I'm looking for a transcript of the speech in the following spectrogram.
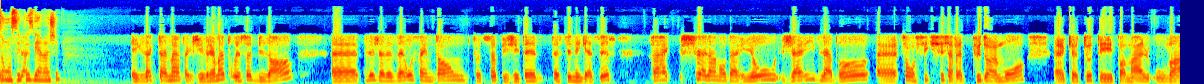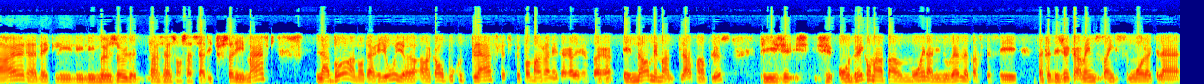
qu'on s'est plus garoché? Exactement. Fait que j'ai vraiment trouvé ça bizarre. Euh, puis là, j'avais zéro symptôme, tout ça, puis j'étais testé négatif. Fait que je suis allé en Ontario, j'arrive là-bas. Euh, on sait qu'ici, ça fait plus d'un mois euh, que tout est pas mal ouvert avec les, les, mesures de distanciation sociale et tout ça, les masques. Là-bas, en Ontario, il y a encore beaucoup de places que tu peux pas manger à l'intérieur des restaurants. Énormément de places en plus. Puis on dirait qu'on en parle moins dans les nouvelles parce que c'est ça fait déjà quand même cinq, six mois là, que la,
